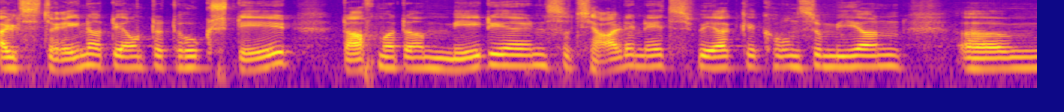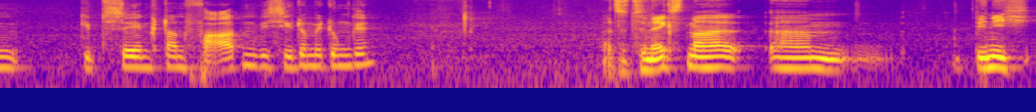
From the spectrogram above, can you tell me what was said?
als Trainer, der unter Druck steht, darf man da Medien, soziale Netzwerke konsumieren? Ähm, Gibt es irgendeinen Faden, wie Sie damit umgehen? Also zunächst mal ähm, bin ich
